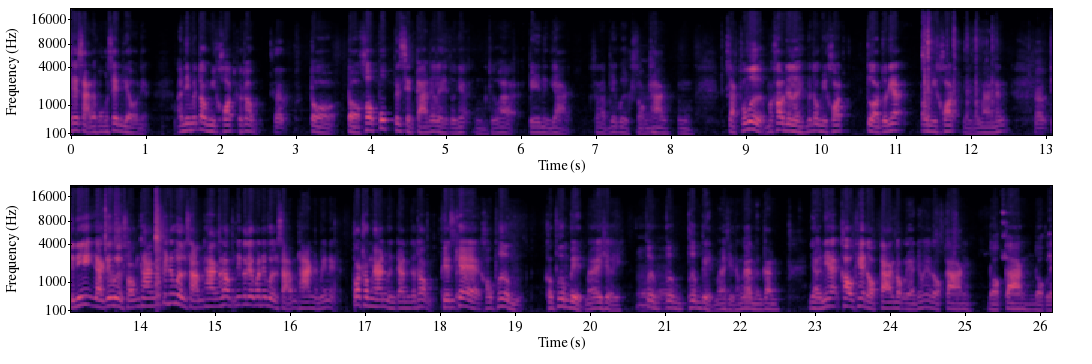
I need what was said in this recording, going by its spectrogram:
ใช้สายลำโพงเส้นเดียวเนี่ย อันนี้ไม่ต้องมีคอร์สก็ต้องครับ ต่อต่อข้อปุ๊บเป็นเสียงกลารได้เลยตัวเนี้ยอืมถือว่าเป็นหนึ่งอย่างสำหรับเด็กเบิกสองทางอืมจาก power มาเข้าได้เลย ไม่ต้องมีคอร์สตัวตัวเนี้ย ต้องมีคอร์สเนี่ยประมาณนั้น ครับทีนี้อยากได้เบิกสองทางก็เป็นได้เบิกสามทางกระท่อมนี่ก็เรียกว่าได้เบิกสามทางเห็นไหมเนี่ยก็ทำงานเหมือนกันกระท่อมเพียงแค่เขาเพิ่มเขาเพิ่มเบสมาเฉยๆเพิ่มเพิ่มเพิ่มเบสมาเฉยทำงานเหมือนกัน อย่างเนี้ยเข้าแค่ดอกกลางดอกแหลมใช่ไหมดอกกลาง ดอกกลาง ดอกแหล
